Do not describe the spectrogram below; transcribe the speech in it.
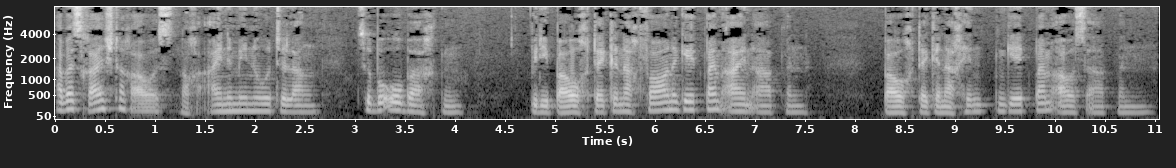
Aber es reicht doch aus, noch eine Minute lang zu beobachten, wie die Bauchdecke nach vorne geht beim Einatmen, Bauchdecke nach hinten geht beim Ausatmen.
